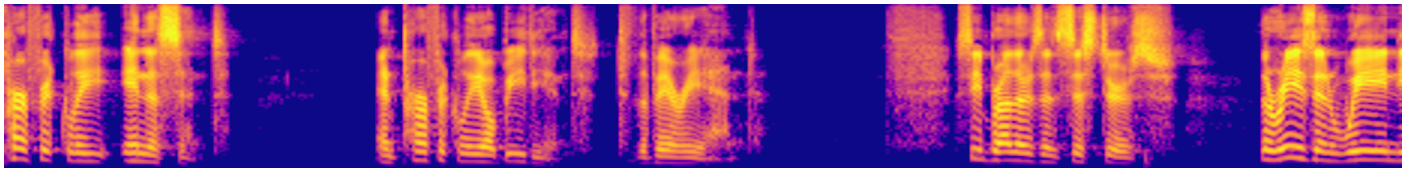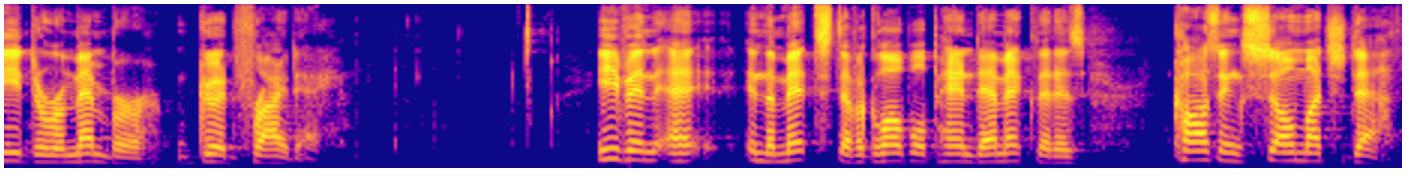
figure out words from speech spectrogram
perfectly innocent and perfectly obedient to the very end. See, brothers and sisters, the reason we need to remember Good Friday, even eh, in the midst of a global pandemic that is causing so much death,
